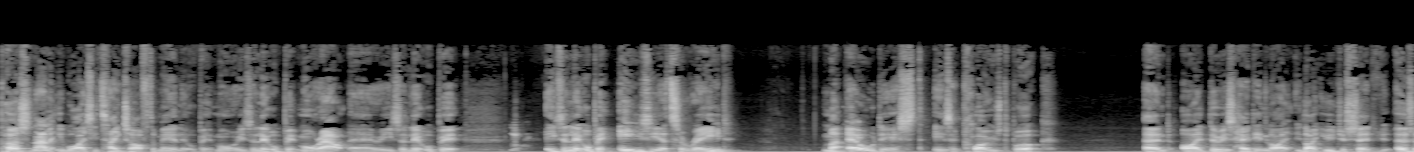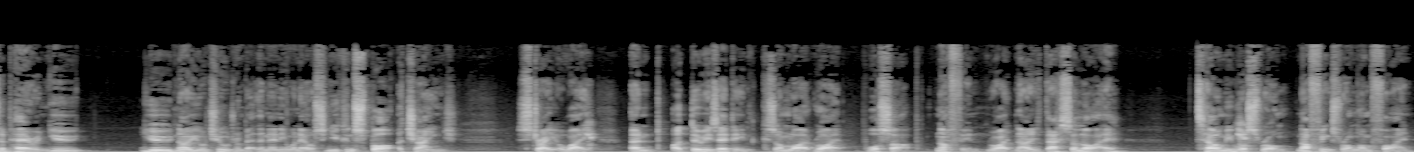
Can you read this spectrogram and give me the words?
personality wise. He takes after me a little bit more. He's a little bit more out there. He's a little bit he's a little bit easier to read. My eldest is a closed book, and I do his head in like like you just said. As a parent, you you know your children better than anyone else, and you can spot a change straight away. And I do his head in because I'm like, right, what's up? Nothing. Right, no, that's a lie. Tell me what's wrong. Nothing's wrong. I'm fine.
